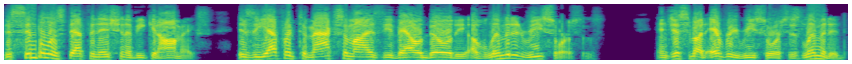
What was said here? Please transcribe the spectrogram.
The simplest definition of economics is the effort to maximize the availability of limited resources, and just about every resource is limited,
